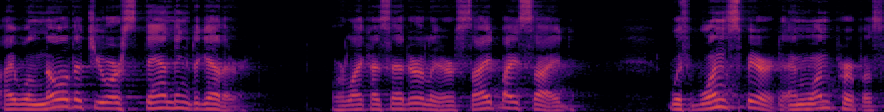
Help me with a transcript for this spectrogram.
I will know that you are standing together, or like I said earlier, side by side with one spirit and one purpose,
